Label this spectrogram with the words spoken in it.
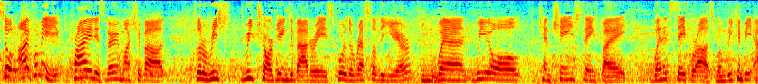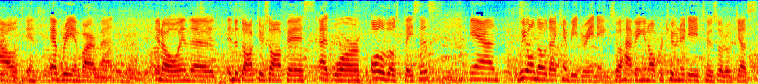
So, I, for me, pride is very much about sort of re- recharging the batteries for the rest of the year mm-hmm. when we all can change things by when it's safe for us, when we can be out in every environment, you know, in the in the doctor's office, at work, all of those places. And we all know that can be draining. So having an opportunity to sort of just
